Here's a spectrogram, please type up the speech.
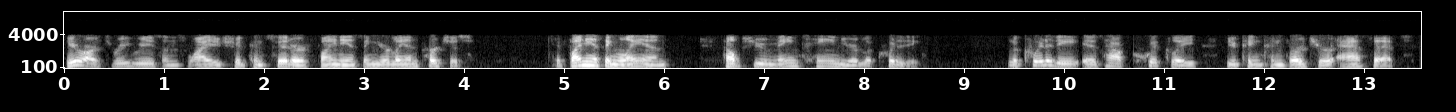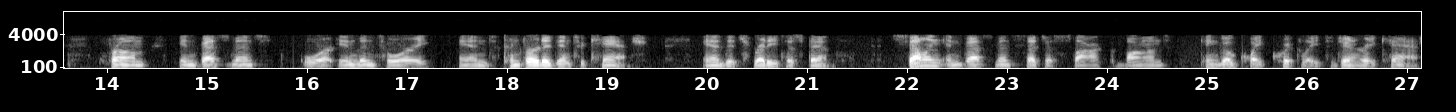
Here are three reasons why you should consider financing your land purchase. Financing land helps you maintain your liquidity. Liquidity is how quickly you can convert your assets from investments or inventory and convert it into cash and it's ready to spend. Selling investments such as stock, bonds, can go quite quickly to generate cash.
